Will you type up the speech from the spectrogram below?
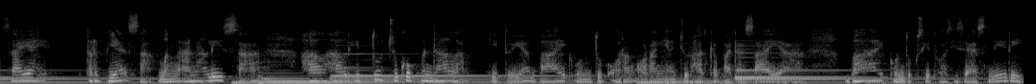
saya terbiasa menganalisa hal-hal itu cukup mendalam gitu ya. Baik untuk orang-orang yang curhat kepada saya baik untuk situasi saya sendiri.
